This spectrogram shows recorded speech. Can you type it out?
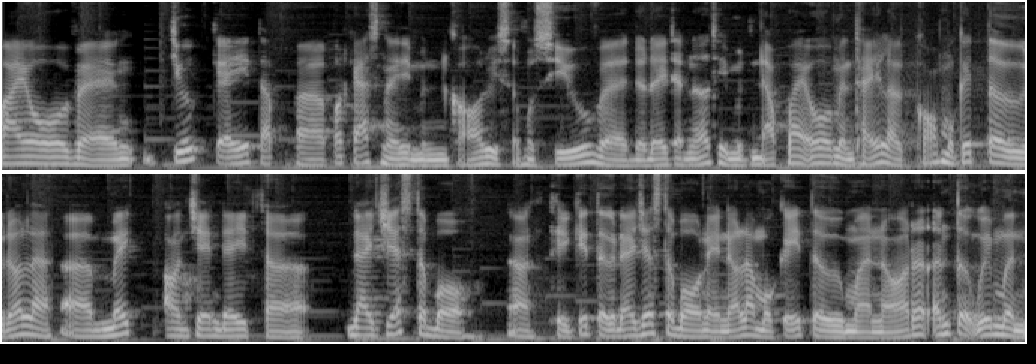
bio về trước cái tập uh, podcast này thì mình có research một xíu về The Data Nerd thì mình đọc bio mình thấy là có một cái từ đó là uh, make on-chain data digestible. À, thì cái từ digestible này nó là một cái từ mà nó rất ấn tượng với mình.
